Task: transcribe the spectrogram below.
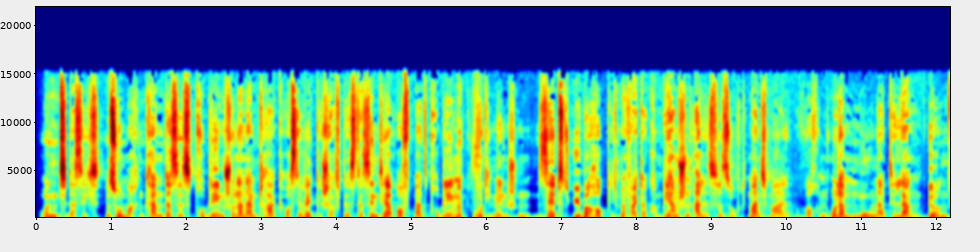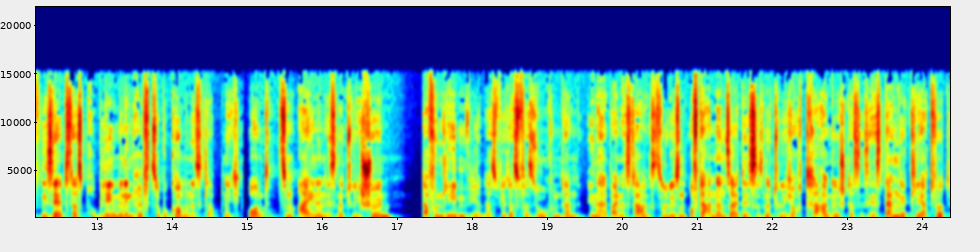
Und dass ich so machen kann, dass das Problem schon an einem Tag aus der Welt geschafft ist. Das sind ja oftmals Probleme, wo die Menschen selbst überhaupt nicht mehr weiterkommen. Die haben schon alles versucht. Manchmal Wochen oder Monate lang irgendwie selbst das Problem in den Griff zu bekommen und es klappt nicht. Und zum einen ist natürlich schön, Davon leben wir, dass wir das versuchen dann innerhalb eines Tages zu lösen. Auf der anderen Seite ist es natürlich auch tragisch, dass es erst dann geklärt wird,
